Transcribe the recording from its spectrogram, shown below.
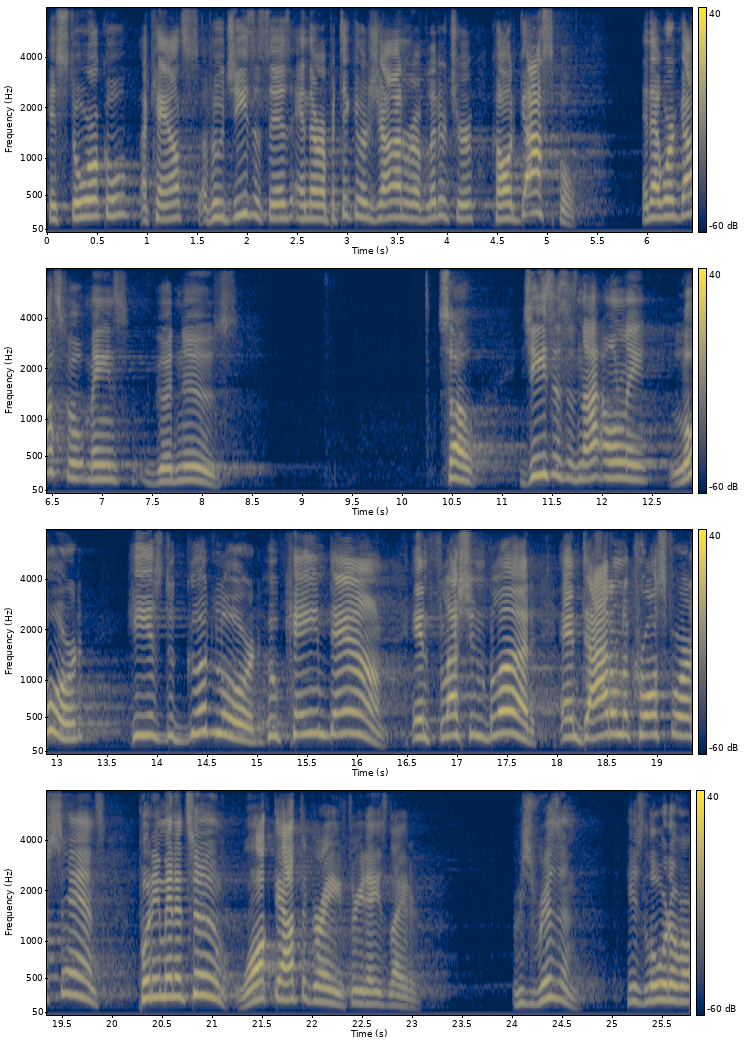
historical accounts of who Jesus is, and they're a particular genre of literature called gospel. And that word gospel means good news. So, Jesus is not only Lord, he is the good Lord who came down in flesh and blood and died on the cross for our sins, put him in a tomb, walked out the grave three days later. He's risen. He's Lord over,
